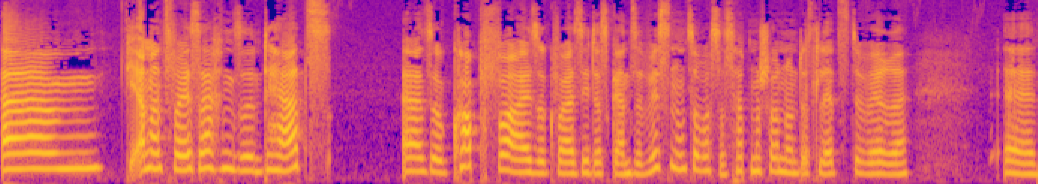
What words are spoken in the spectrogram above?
Ähm, die anderen zwei Sachen sind Herz also Kopf war also quasi das ganze Wissen und sowas, das hat man schon. Und das letzte wäre, äh,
